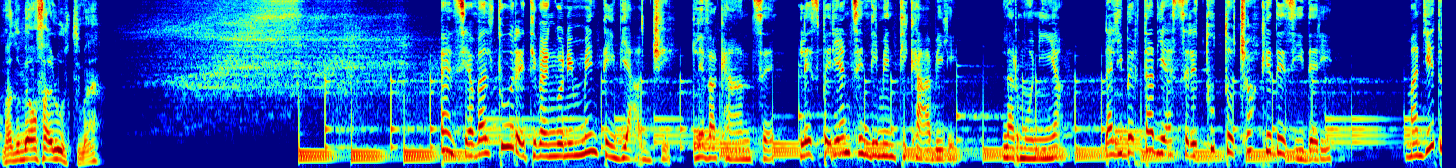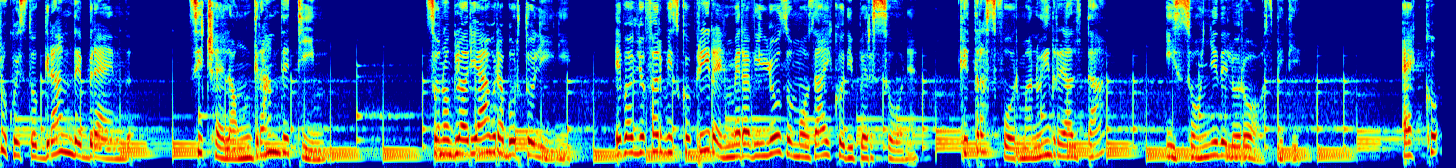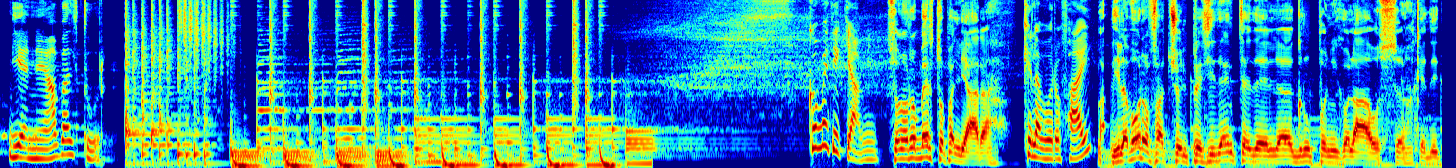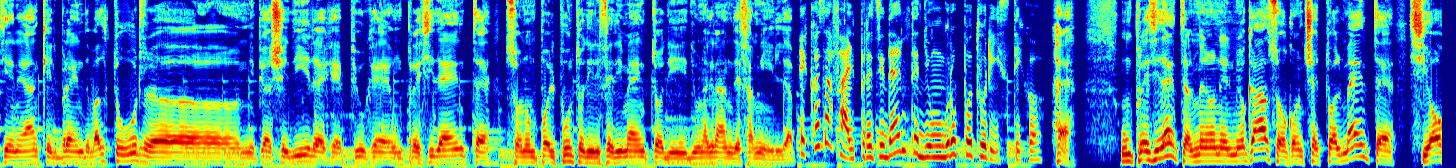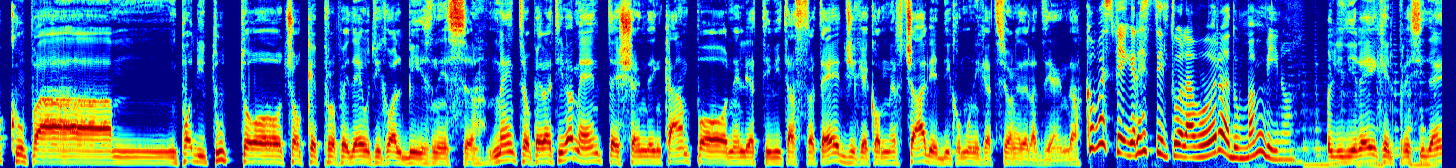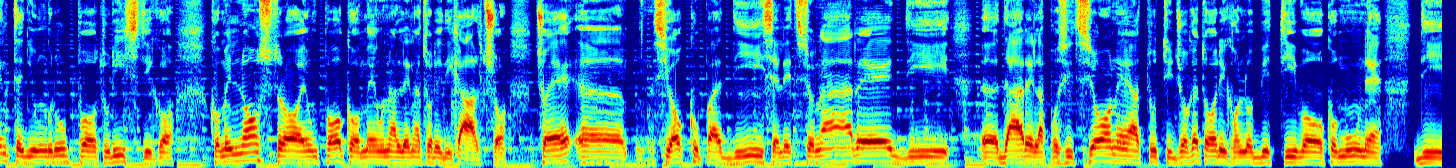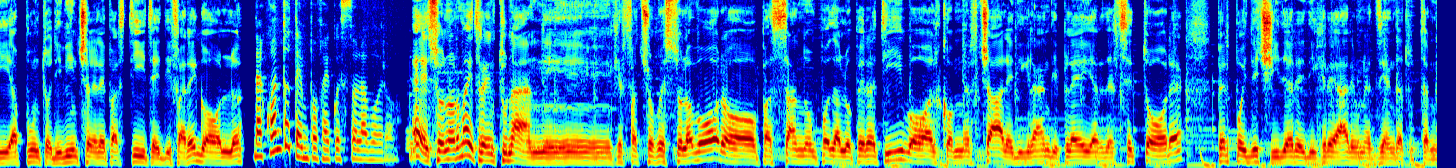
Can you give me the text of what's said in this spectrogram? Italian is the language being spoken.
Ma dobbiamo fare l'ultima, eh? Pensi a Valtour e ti vengono in mente i viaggi, le vacanze, le esperienze indimenticabili, l'armonia, la libertà di essere tutto ciò che desideri. Ma dietro questo grande brand si cela un grande team. Sono Gloria Aura Bortolini e voglio farvi scoprire il meraviglioso mosaico di persone che trasformano in realtà i sogni dei loro ospiti. Ecco DNA Valtour. Come ti chiami? Sono Roberto Pagliara. Che lavoro fai? Ma di lavoro faccio il presidente del gruppo Nicolaus, che detiene anche il brand Valtour. Uh, mi piace dire che più che un presidente sono un po' il punto di riferimento di, di, una grande famiglia. E cosa fa il presidente di un gruppo turistico? Eh, un presidente, almeno nel mio caso, concettualmente si occupa um, un po' di tutto ciò che è propedeutico al business, mentre operativamente scende in campo nelle attività strategiche, commerciali e di comunicazione dell'azienda. Come spieghi spiegheresti il tuo lavoro ad un bambino? Gli direi che il presidente di un gruppo turistico come il nostro è un po' come un allenatore di calcio, cioè eh, si occupa di selezionare, di eh, dare la posizione a tutti i giocatori con l'obiettivo comune di appunto di vincere le partite e di fare gol. Da quanto tempo fai questo lavoro? Eh, sono ormai 31 anni che faccio questo lavoro, passando un po' dall'operativo al commerciale di grandi player del settore per poi decidere di creare un'azienda tutta mia.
